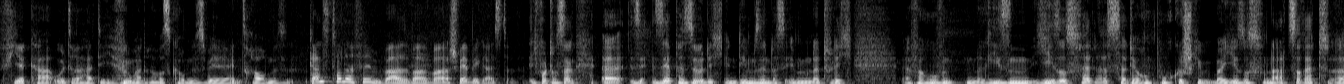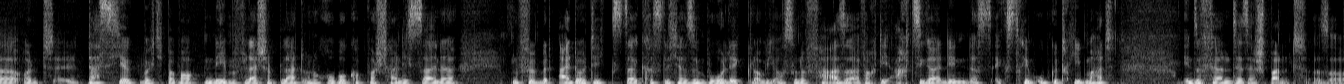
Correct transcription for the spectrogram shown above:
4K Ultra HD irgendwann rauskommen. Das wäre ein Traum. Ganz toller Film, war, war, war schwer begeistert. Ich wollte doch sagen, äh, sehr, sehr, persönlich in dem Sinn, dass eben natürlich äh, Verhoeven ein riesen Jesus-Fan ist. Hat ja auch ein Buch geschrieben über Jesus von Nazareth. Äh, und äh, das hier, möchte ich behaupten, neben Flash and Blood und Robocop wahrscheinlich seine ein Film mit eindeutigster christlicher Symbolik, glaube ich, auch so eine Phase, einfach die 80er, in denen das extrem umgetrieben hat. Insofern sehr, sehr spannend. Also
